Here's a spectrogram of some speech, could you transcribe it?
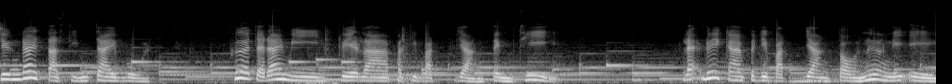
จึงได้ตัดสินใจบวช เพื่อจะได้มีเวลาปฏิบัติอย่างเต็มที่ และด้วยการปฏิบัติอย่างต่อเนื่องนี้เอง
